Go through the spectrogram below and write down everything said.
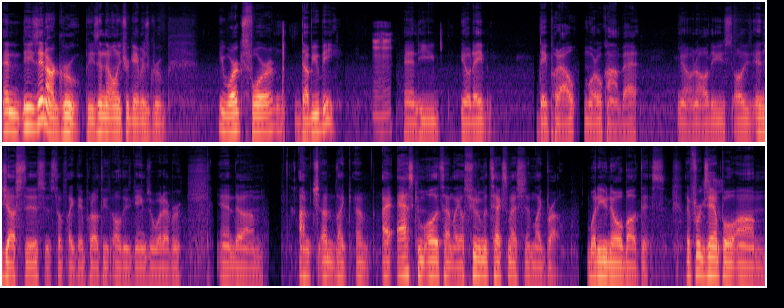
and he's in our group. He's in the Only True Gamers group. He works for WB, hmm and he, you know, they they put out Mortal Kombat, you know, and all these all these Injustice and stuff like they put out these all these games or whatever, and um, I'm I'm like I'm, I ask him all the time, like I'll shoot him a text message. I'm like, bro, what do you know about this? Like for example, um,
